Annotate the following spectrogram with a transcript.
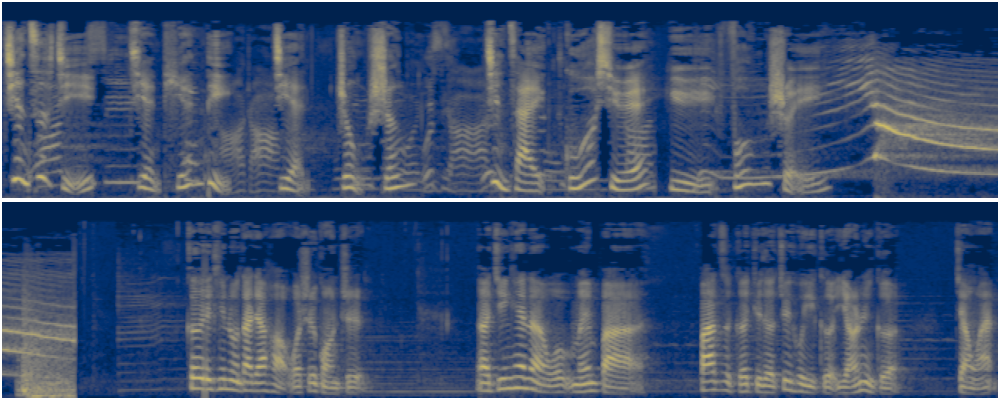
见自己，见天地，见众生，尽在国学与风水。各位听众，大家好，我是广之。那今天呢，我们把八字格局的最后一个阳刃格讲完，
